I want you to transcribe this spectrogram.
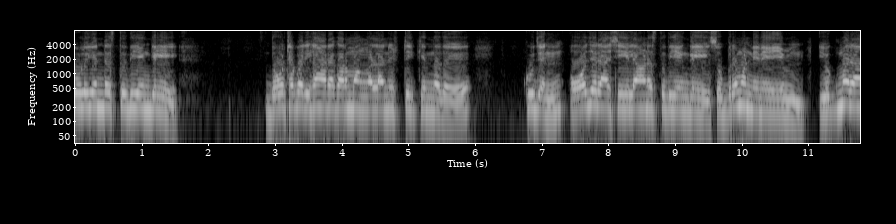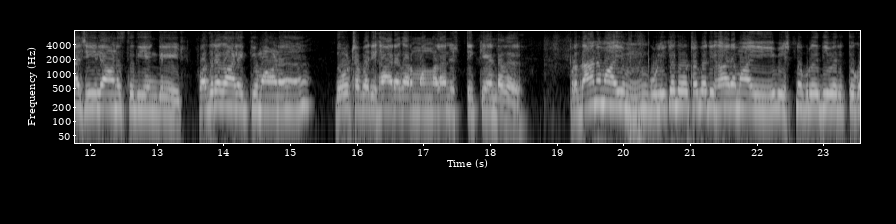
ഗുളികന്റെ സ്ഥിതിയെങ്കിൽ ദോഷപരിഹാര കർമ്മങ്ങൾ അനുഷ്ഠിക്കുന്നത് കുജൻ ഓജരാശിയിലാണ് സ്ഥിതിയെങ്കിൽ സുബ്രഹ്മണ്യനെയും യുഗ്മരാശിയിലാണ് സ്ഥിതിയെങ്കിൽ ഭദ്രകാളിക്കുമാണ് ദോഷപരിഹാര കർമ്മങ്ങൾ അനുഷ്ഠിക്കേണ്ടത് പ്രധാനമായും ഗുളിക ദോഷപരിഹാരമായി വിഷ്ണു പ്രീതി വരുത്തുക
